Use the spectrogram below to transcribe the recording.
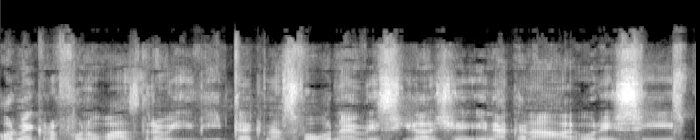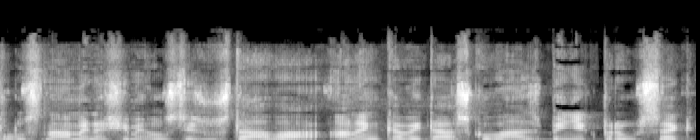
Od mikrofonu vás zdraví Vítek na svobodném vysílači i na kanále Odyssey. Spolu s námi našimi hosty zůstává Alenka Vytázková, Zbyněk Prousek.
